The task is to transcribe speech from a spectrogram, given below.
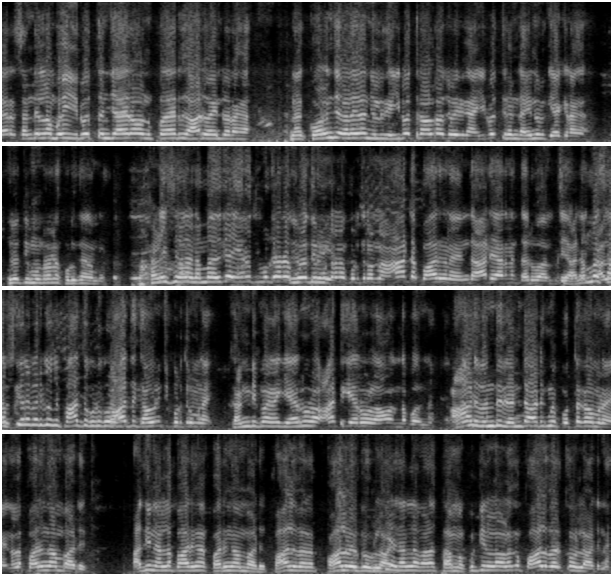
வேற சந்தையெல்லாம் போய் இருபத்தஞ்சாயிரம் முப்பதாயிரத்துக்கு ஆடு வாங்கிட்டு வராங்க. நான் குறைஞ்ச விலை தான் சொல்லிருக்கேன் இருபத்தி நாலு ரூபா சொல்லிருக்கேன் இருபத்தி ரெண்டு ஐநூறு கேட்கறாங்க இருபத்தி மூணு ரூபா கொடுக்க நம்ம. கடைசி நம்ம இதுக்கு இருபத்தி மூணு ரூபா இருபத்தி மூணு ரூபா கொடுத்துருவோம் ஆட்டை பாருங்கண்ணே. இந்த ஆடு யாருன்னு தருவா இப்படி. ஆடு. நம்ம சப்ஸ்கிரைபருக்கு கொஞ்சம் பார்த்து கொடுக்கணும். பார்த்து கவனிச்சு கொடுத்துருமண்ணே கண்டிப்பா எனக்கு இரநூறு ஆட்டுக்கு இரநூறு லாபம் இருந்தா போதுண்ணே ஆடு வந்து ரெண்டு ஆட்டுக்குமே பொத்தக்காமண்ணே நல்ல பருங்காம்பாடு அதையும் நல்லா பாருங்க பருங்காம்பாடு. பால் வர பால் வர்க்கம் உள்ள நல்ல வளர்க்கும். ஆமா குட்டி நல்லா வளர்க்கும் பால் வர்க்கம் உள்ள ஆடுண்ணே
